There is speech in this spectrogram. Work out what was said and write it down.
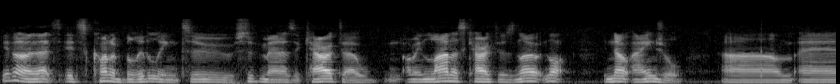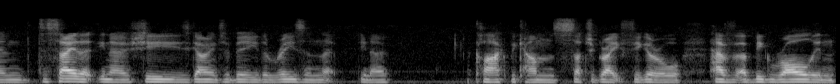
You know, that's it's kind of belittling to Superman as a character. I mean, Lana's character is no not no angel, um, and to say that you know she's going to be the reason that you know Clark becomes such a great figure or have a big role in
